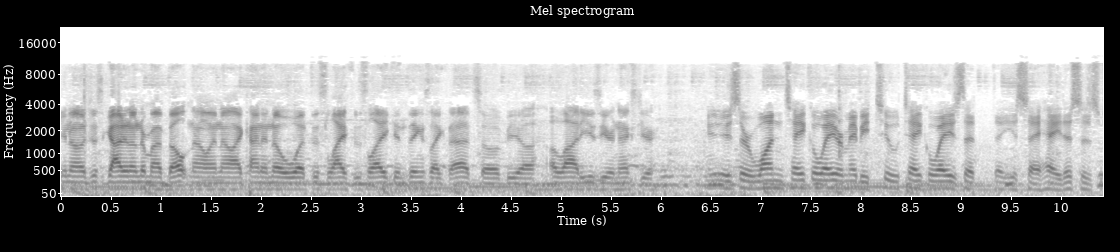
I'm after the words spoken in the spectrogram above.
you know, just got it under my belt now, and now I kind of know what this life is like and things like that. So it'll be a, a, lot easier next year. Is there one takeaway, or maybe two takeaways that, that you say, "Hey, this is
